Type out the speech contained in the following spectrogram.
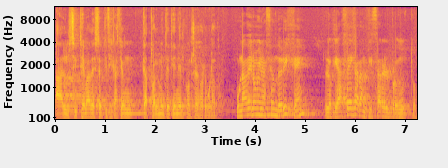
al sistema de certificación que actualmente tiene el Consejo Regulador. Una denominación de origen lo que hace es garantizar el producto.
